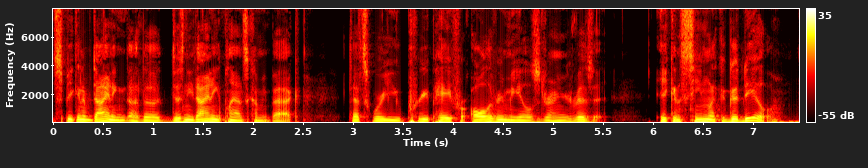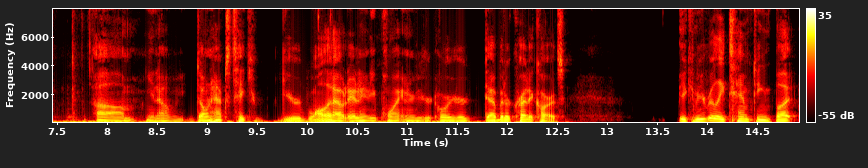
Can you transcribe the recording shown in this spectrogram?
speaking of dining, uh, the Disney dining plan's coming back. That's where you prepay for all of your meals during your visit. It can seem like a good deal. Um, you know, you don't have to take your, your wallet out at any point or your, or your debit or credit cards. It can be really tempting, but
